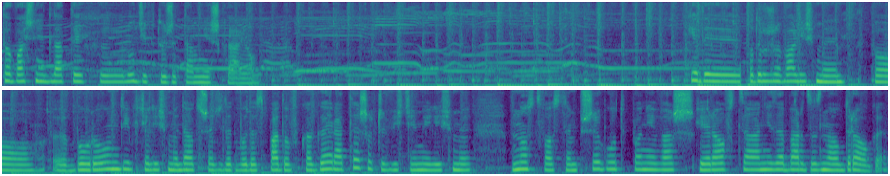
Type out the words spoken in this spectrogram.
to właśnie dla tych y, ludzi, którzy tam mieszkają. Kiedy podróżowaliśmy po y, Burundi, chcieliśmy dotrzeć do wodospadów Kagera, też oczywiście mieliśmy mnóstwo z tym przygód, ponieważ kierowca nie za bardzo znał drogę.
